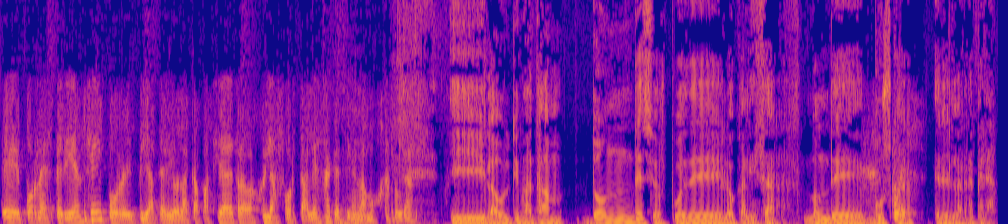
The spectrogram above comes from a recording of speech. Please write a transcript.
eh, por la experiencia y por, ya te digo, la capacidad de trabajo y la fortaleza que tiene la mujer rural. Y la última, Tam, ¿dónde se os puede localizar? ¿Dónde buscar pues, Eres la Repera?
